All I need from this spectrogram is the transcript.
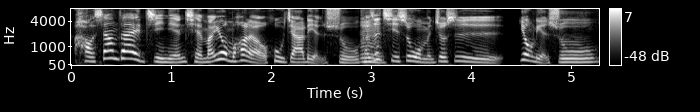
好像在几年前嘛，因为我们后来有互加脸书，可是其实我们就是用脸书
